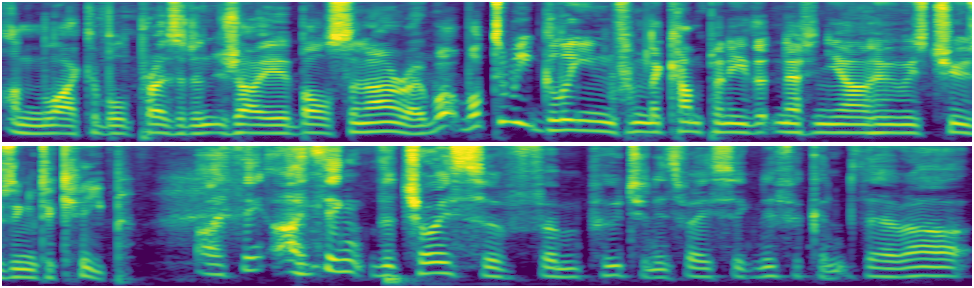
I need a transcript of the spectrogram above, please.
unlikable president Jair Bolsonaro. What what do we glean from the company that Netanyahu is choosing to keep? I think I think the choice of um, Putin is very significant. There are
